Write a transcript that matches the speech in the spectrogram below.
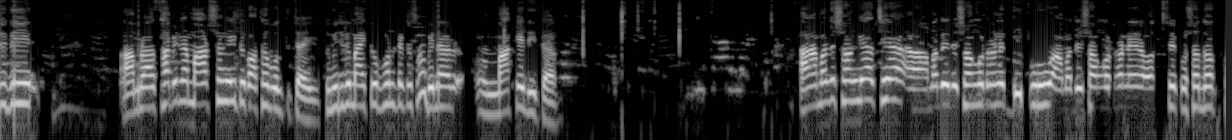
যদি আমরা সাবিনার মার সঙ্গে একটু কথা বলতে চাই, তুমি যদি মাইক্রোফোনটা একটু সাবিনার মাকে দিতা। আর আমাদের সঙ্গে আছে আমাদের সংগঠনের দীপু, আমাদের সংগঠনের হচ্ছে কোষাধ্যক্ষ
